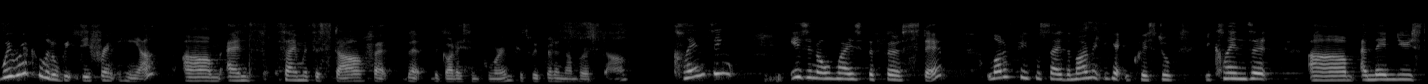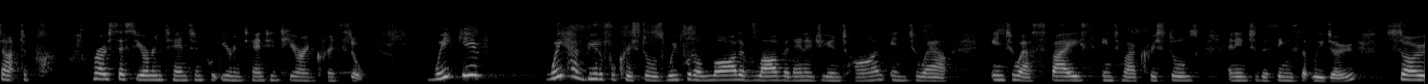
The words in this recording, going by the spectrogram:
we work a little bit different here, um, and same with the staff at, the Goddess Emporium because we've got a number of staff. Cleansing isn't always the first step. A lot of people say the moment you get your crystal, you cleanse it, um, and then you start to process your intent and put your intent into your own crystal. We give we have beautiful crystals. We put a lot of love and energy and time into our into our space, into our crystals, and into the things that we do. So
